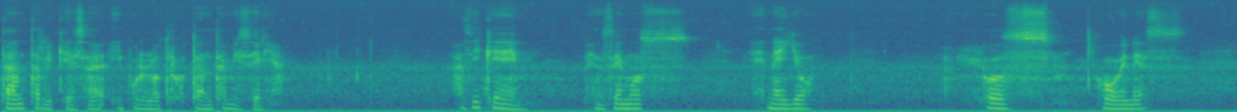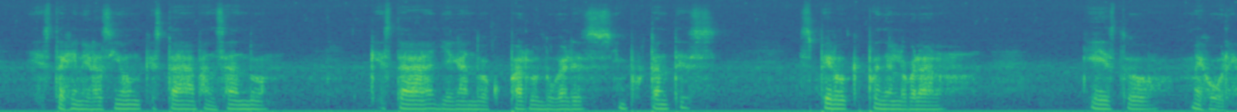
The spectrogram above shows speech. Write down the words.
tanta riqueza y por el otro tanta miseria. Así que pensemos en ello los jóvenes, esta generación que está avanzando, que está llegando a ocupar los lugares importantes, espero que puedan lograr que esto mejore.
